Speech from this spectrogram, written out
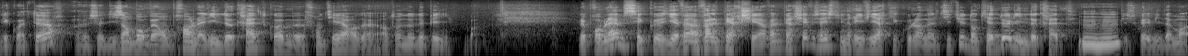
l'Équateur, se disant bon ben on prend la ligne de crête comme frontière entre nos deux pays. Bon. Le problème, c'est qu'il y avait un val perché. Un val perché, vous savez, c'est une rivière qui coule en altitude, donc il y a deux lignes de crête, Mhm. puisque évidemment.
